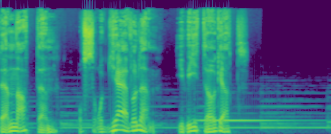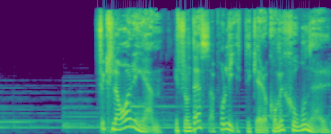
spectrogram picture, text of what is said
den natten och såg djävulen i vitögat. Förklaringen ifrån dessa politiker och kommissioner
